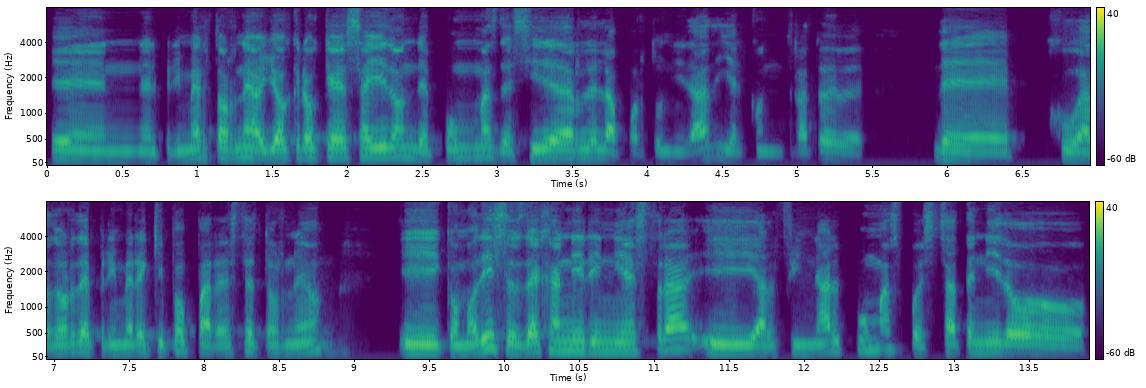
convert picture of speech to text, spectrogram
en el primer torneo. Yo creo que es ahí donde Pumas decide darle la oportunidad y el contrato de, de jugador de primer equipo para este torneo. Y como dices, dejan ir Iniestra y al final Pumas pues ha tenido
